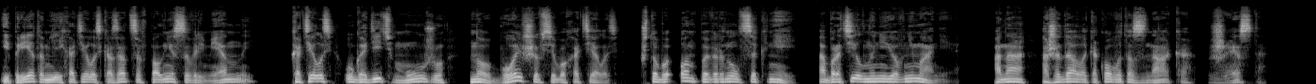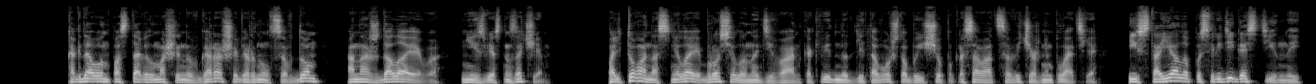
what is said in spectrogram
И при этом ей хотелось казаться вполне современной, хотелось угодить мужу, но больше всего хотелось, чтобы он повернулся к ней, обратил на нее внимание. Она ожидала какого-то знака, жеста. Когда он поставил машину в гараж и вернулся в дом, она ждала его, неизвестно зачем. Пальто она сняла и бросила на диван, как видно, для того, чтобы еще покрасоваться в вечернем платье, и стояла посреди гостиной,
